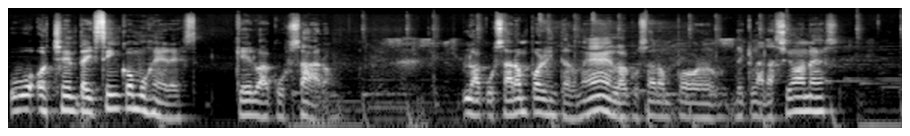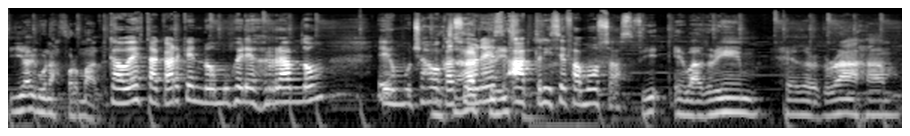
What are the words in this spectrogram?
hubo 85 mujeres que lo acusaron lo acusaron por internet, lo acusaron por declaraciones y algunas formales. cabe destacar que no mujeres random en muchas, Muchas ocasiones actrices. actrices famosas Sí, Eva Green, Heather Graham,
